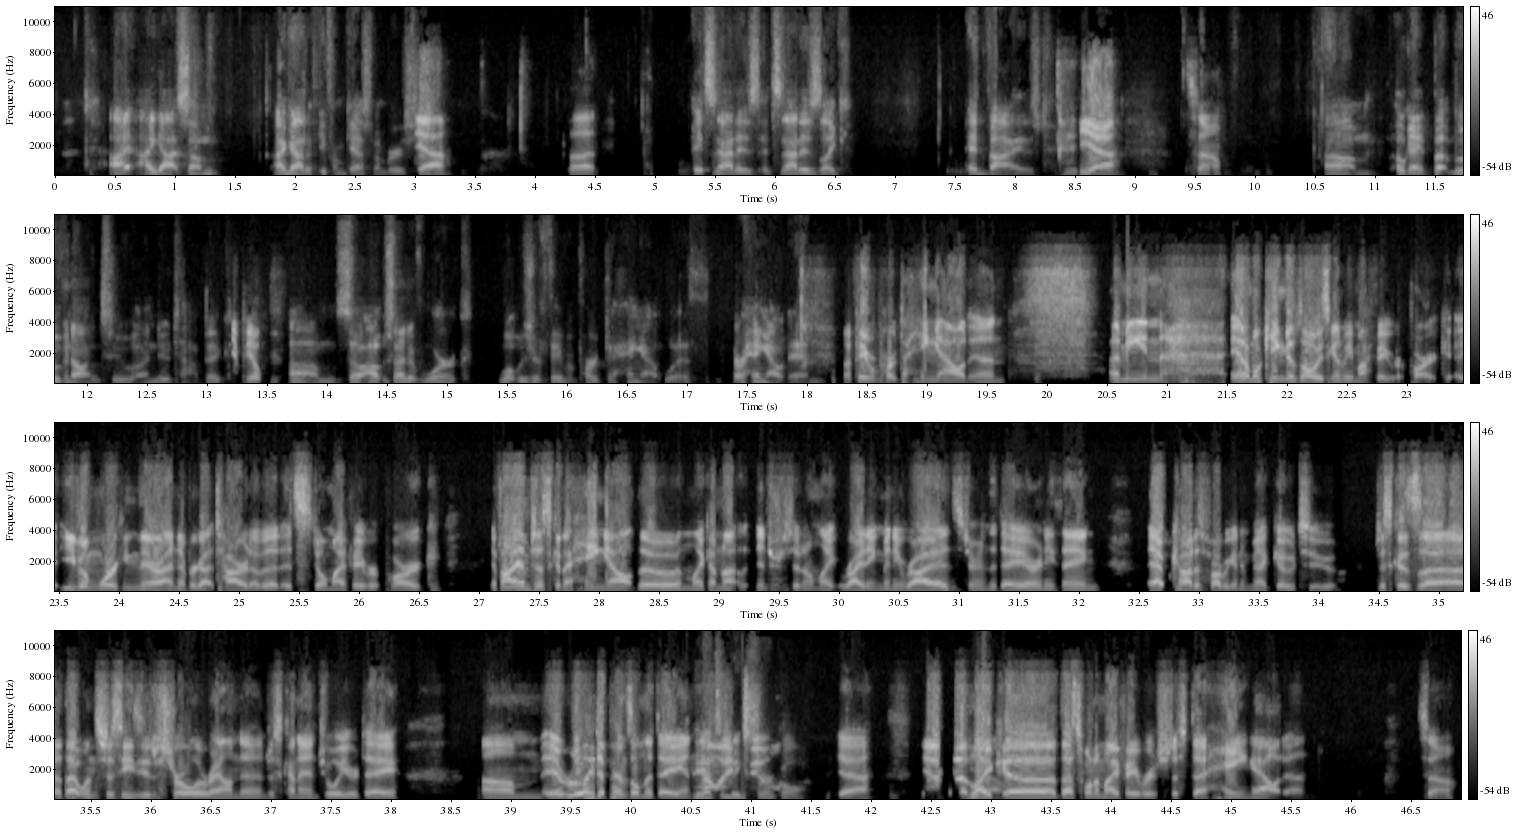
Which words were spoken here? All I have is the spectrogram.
I I got some. I got a few from cast members. yeah, but It's not as it's not as like advised. yeah. So Um, okay, but moving on to a new topic. Yep. Um, so outside of work, what was your favorite part to hang out with or hang out in? my favorite part to hang out in. I mean, Animal Kingdom's always going to be my favorite park. Even working there, I never got tired of it. It's still my favorite park. If I am just going to hang out though, and like I'm not interested in like riding many rides during the day or anything, Epcot is probably going to be my go-to. Just because uh, that one's just easy to stroll around and just kind of enjoy your day. Um, it really depends on the day and Yeah, it's a big circle. Yeah, yeah. Like uh, that's one of my favorites just to hang out in. So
